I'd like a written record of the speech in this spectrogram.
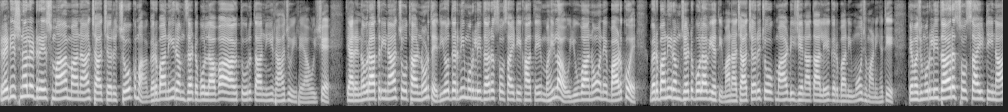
ટ્રેડિશનલ ડ્રેસમાં માના ચાચર ચોકમાં ગરબાની રમઝટ બોલાવવા આતુરતાની રાહ જોઈ રહ્યા હોય છે. ત્યારે નવરાત્રિના ચોથા નોરતે દિયોદરની મુરલીધર સોસાયટી ખાતે મહિલાઓ, યુવાનો અને બાળકોએ ગરબાની રમઝટ બોલાવી હતી. માના ચાચર ચોકમાં ડીજેના તાલે ગરબાની મોજ માણી હતી. તેમજ મુરલીધર સોસાયટીના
